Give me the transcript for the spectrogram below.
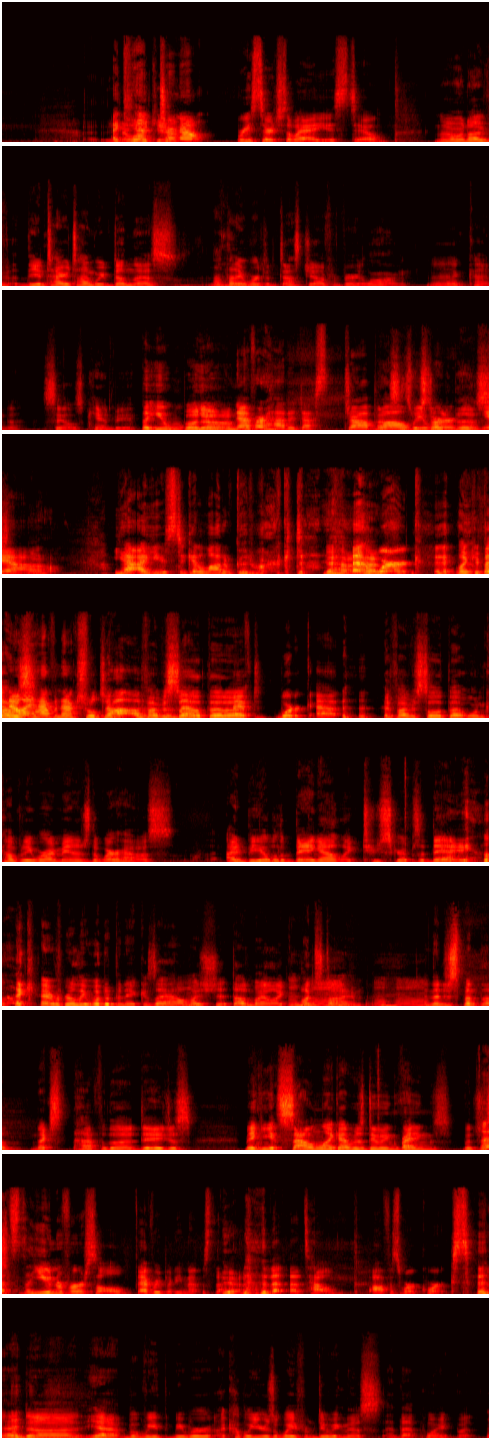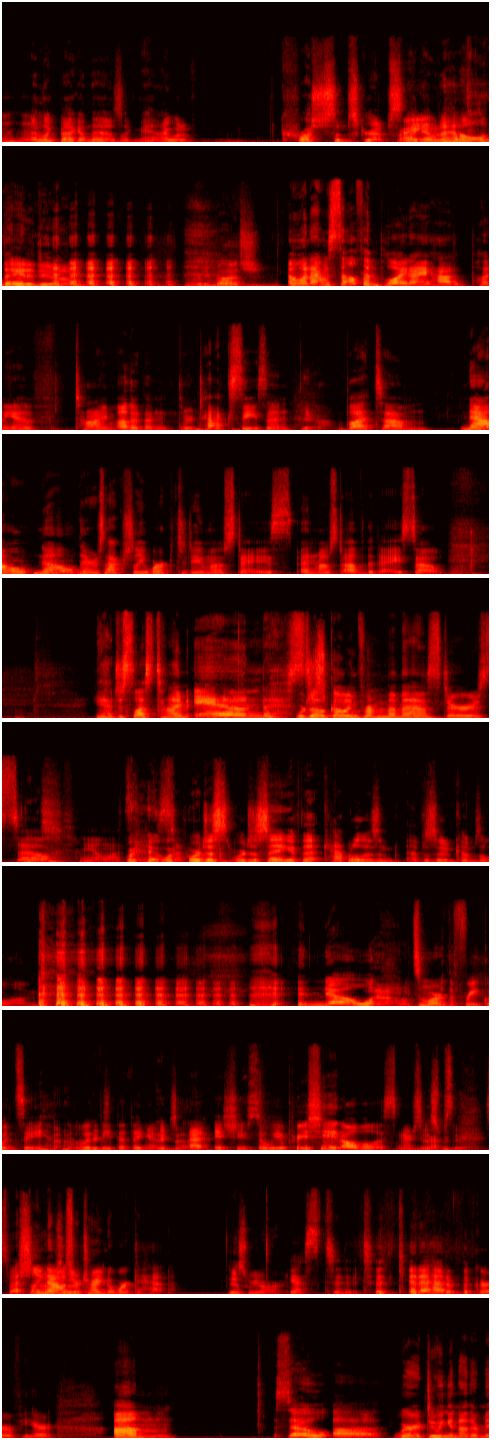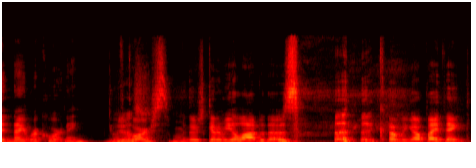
I, know, can't turn out research the way I used to. No, and I've the entire time we've done this. Not that I worked a desk job for very long. Eh, kind of. Sales can be. But you But, you uh, never had a desk job while we, we, were this. yeah No. Yeah. I used to get a lot of good work done Yeah, I at had- work. Like if but I now was I have an actual job. if I was still at that, uh, I have to work at. if I was still at that one company where I managed the warehouse, I'd be able to bang out like two scripts a day. like I really would have been it because I had all my shit done by like Mm-hmm. lunchtime, and then just spent the next half of the day just making it sound like I was doing things, but just That's the universal. Everybody knows that. Yeah. that that's how office work works. and uh, yeah, but we we were a couple years away from doing this at that point. But Mm-hmm. I look back on that, I was like, man, I would have crushed some scripts. Like I would have had all day to do them, pretty much. and when I was self-employed, I had plenty of time other than through tax season. Yeah. But um, now, no, there's actually work to do most days and most of the day. So, yeah, just less time and We're still just- going from a master's. So, Yes. you know, lots We're, of we're, we're just we're just saying if that capitalism episode comes along, no, No. it's more of the frequency would ex- be the thing at, exactly. at issue. So we appreciate all the listeners. yes, we do. Especially now as we're trying to work ahead. Yes, we are. yes to, to get ahead of the curve here um so uh we're doing another midnight recording of Yes. course I mean, there's gonna be a lot of those coming up i think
